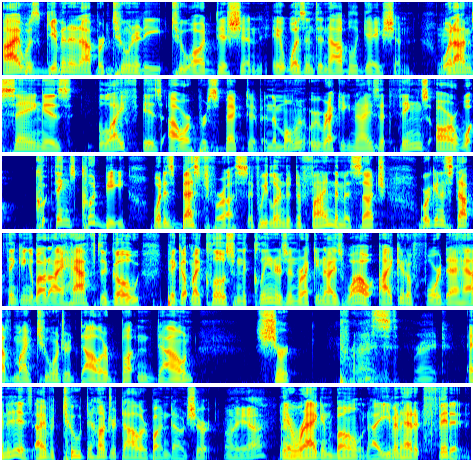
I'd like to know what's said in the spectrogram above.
I was given an opportunity to audition. It wasn't an obligation. What mm. I'm saying is life is our perspective. And the moment we recognize that things are what things could be what is best for us if we learn to define them as such, we're going to stop thinking about I have to go pick up my clothes from the cleaners and recognize, wow, I could afford to have my $200 button down shirt pressed. Right. And it is. I have a $200 button down shirt. Oh yeah. Yeah, rag and bone. I even had it fitted.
